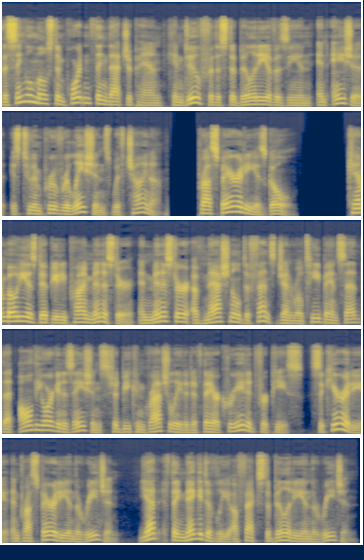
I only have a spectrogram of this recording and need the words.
the single most important thing that Japan can do for the stability of ASEAN and Asia is to improve relations with China. Prosperity is goal. Cambodia's Deputy Prime Minister and Minister of National Defense General Tea Banh said that all the organizations should be congratulated if they are created for peace, security and prosperity in the region. Yet if they negatively affect stability in the region,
